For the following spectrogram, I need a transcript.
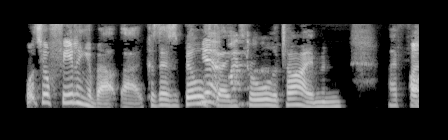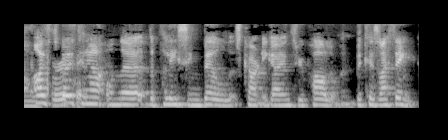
What's your feeling about that? Because there's bills yeah, going I, through all the time, and I find I've spoken out on the the policing bill that's currently going through Parliament because I think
